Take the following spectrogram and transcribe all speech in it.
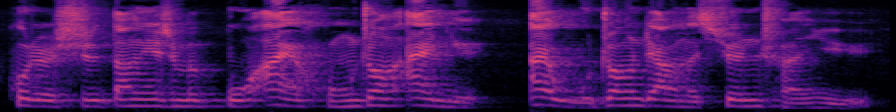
或者是当年什么不爱红装爱女爱武装这样的宣传语，呃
